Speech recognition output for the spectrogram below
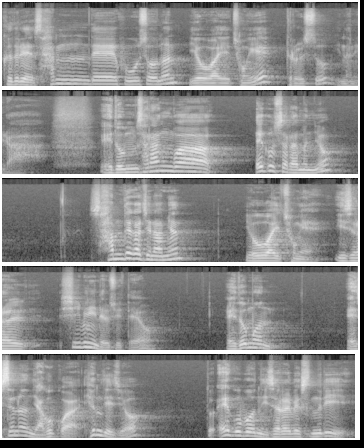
그들의 3대 후손은 여호와의 종에 들을 수 있느니라. 에돔 사람과 애굽 사람은요. 3대가 지나면 여호와의 총에 이스라엘 시민이 될 수 있대요. 에돔은 에서는 야곱과 형제죠. 또 애굽은 이스라엘 백성들이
